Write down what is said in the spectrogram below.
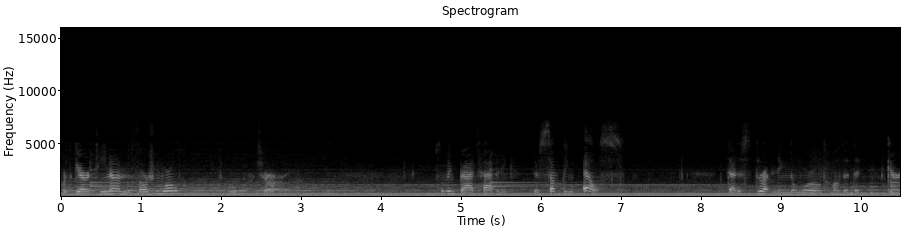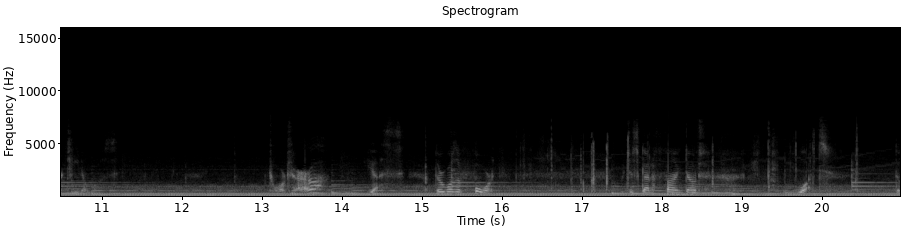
with Giratina in the distortion world? Torterra. Something bad's happening. There's something else that is threatening the world other than Giratina was. Torterra? Yes, there was a fourth. We just gotta find out what the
